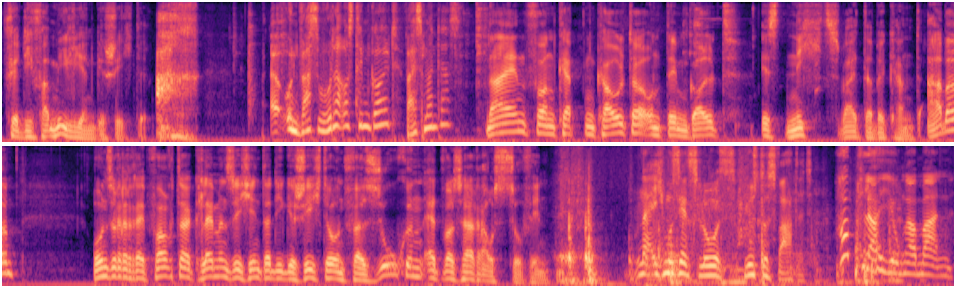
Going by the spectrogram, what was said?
für die Familiengeschichte. Äh, Und was wurde aus dem Gold? Weiß man das? Nein, von Captain Coulter und dem Gold ist nichts weiter bekannt. Aber unsere Reporter klemmen sich hinter die Geschichte und versuchen, etwas herauszufinden. Na, ich muss jetzt los. Justus wartet. Hoppla, junger Mann.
